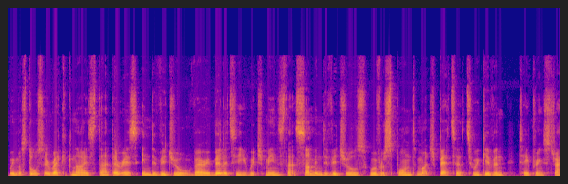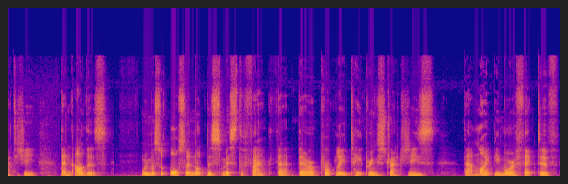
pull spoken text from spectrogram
We must also recognise that there is individual variability, which means that some individuals will respond much better to a given tapering strategy than others. We must also not dismiss the fact that there are probably tapering strategies that might be more effective,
